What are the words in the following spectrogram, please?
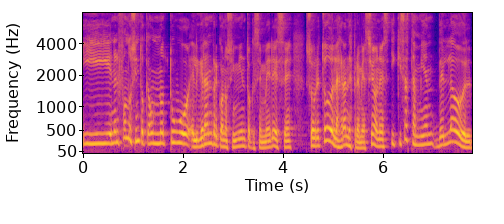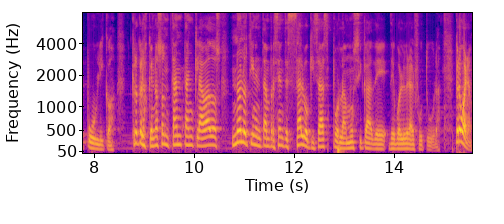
y en el fondo siento que aún no tuvo el gran reconocimiento que se merece, sobre todo en las grandes premiaciones y quizás también del lado del público. Creo que los que no son tan tan clavados no lo tienen tan presente, salvo quizás por la música de, de Volver al Futuro. Pero bueno,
